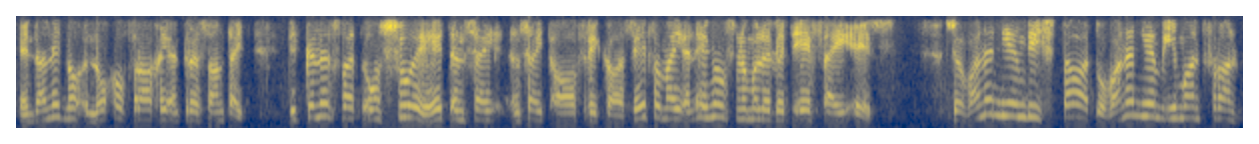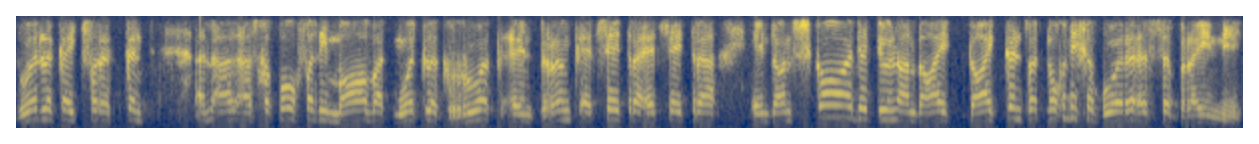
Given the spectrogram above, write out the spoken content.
En dan net nog nog 'n vraagie interessantheid. Die kinders wat ons so het in sy in Suid-Afrika, sê vir my in Engels noem hulle dit FAS. So wanneer neem die staat of wanneer neem iemand verantwoordelikheid vir 'n kind en as gevolg van die ma wat moontlik rook en drink ens ens en dan skade doen aan daai daai kind wat nog nie gebore is se brein nie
